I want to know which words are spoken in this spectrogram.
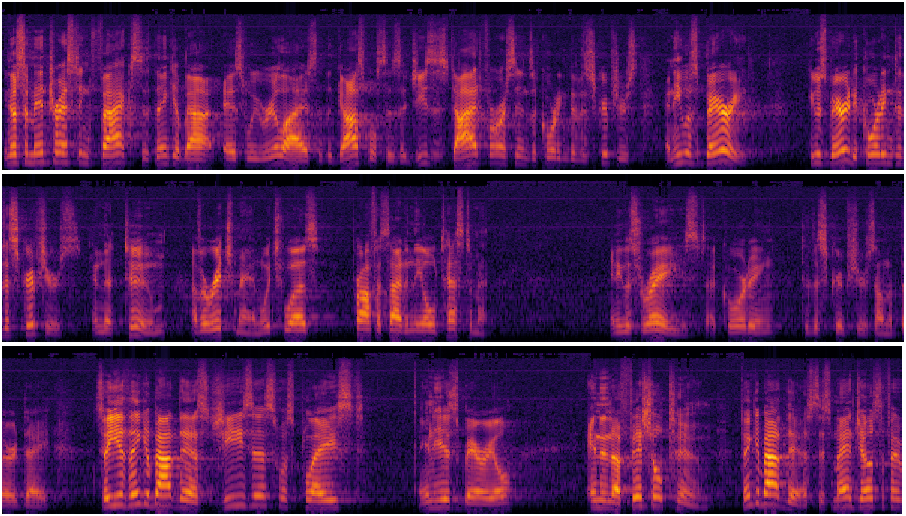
You know, some interesting facts to think about as we realize that the gospel says that Jesus died for our sins according to the scriptures, and he was buried. He was buried according to the scriptures in the tomb of a rich man, which was prophesied in the Old Testament. And he was raised according to the scriptures on the third day. So you think about this Jesus was placed in his burial in an official tomb. Think about this. This man, Joseph of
